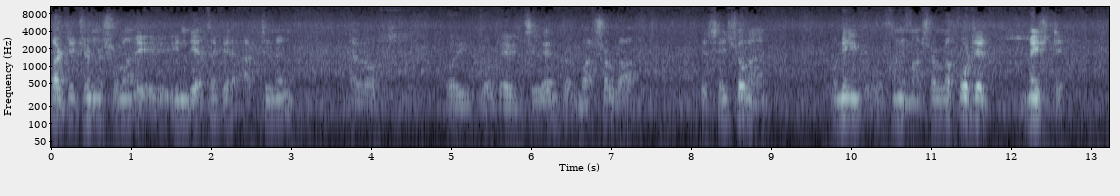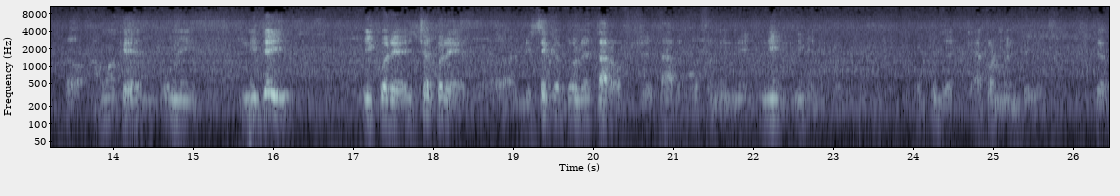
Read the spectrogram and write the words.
পার্টিশনের সময় ইন্ডিয়া থেকে আসছিলেন এবং ওই কোর্টে ছিলেন। তো মার্শাল্লাহ সেই সময় উনি ওখানে মার্শাল্লাহ কোর্টের ম্যাজিস্ট্রেট তো আমাকে উনি নিজেই ই করে, ইচ্ছা করে ডিসিকে বলে তার অফিসে তার ওখানে নিয়ে- নিয়ে অ্যাপয়েন্টমেন্ট দিল। তো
